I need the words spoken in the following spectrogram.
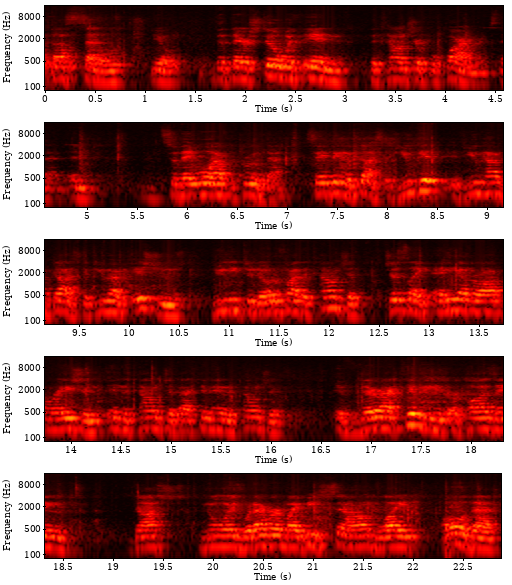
dust settles, you know, that they're still within the township requirements then, and so they will have to prove that. Same thing with dust, if you get, if you have dust, if you have issues, you need to notify the township, just like any other operation in the township, activity in the township. If their activities are causing dust, noise, whatever it might be, sound, light, all of that,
